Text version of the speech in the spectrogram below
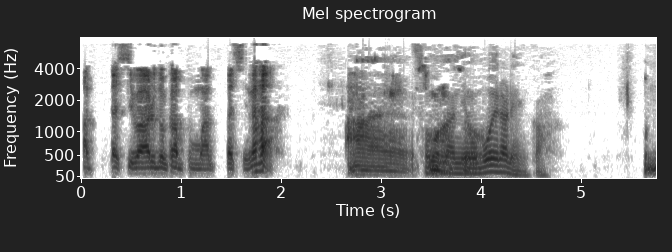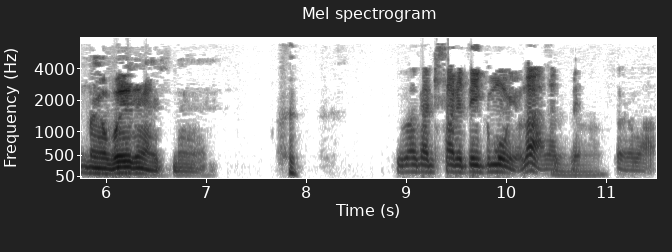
あったし、ワールドカップもあったしな。はい。そんなに。覚えられへんか。そんなに覚えれないですね。上書きされていくもんよな、だって。それは。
